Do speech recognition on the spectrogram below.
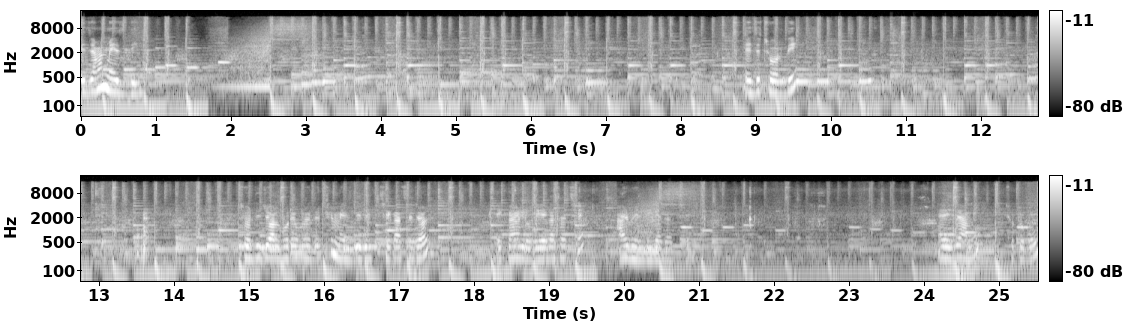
এই যেমন মেজদি। এই যে চর্দি সর্দি জল ভরে ভরে দিচ্ছে দিয়ে দিচ্ছে গাছে জল। এখানে লোবিয়া গাছ আছে আর ভেন্ডি গাছ আছে। আর এই যে আমি ছোটো বই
